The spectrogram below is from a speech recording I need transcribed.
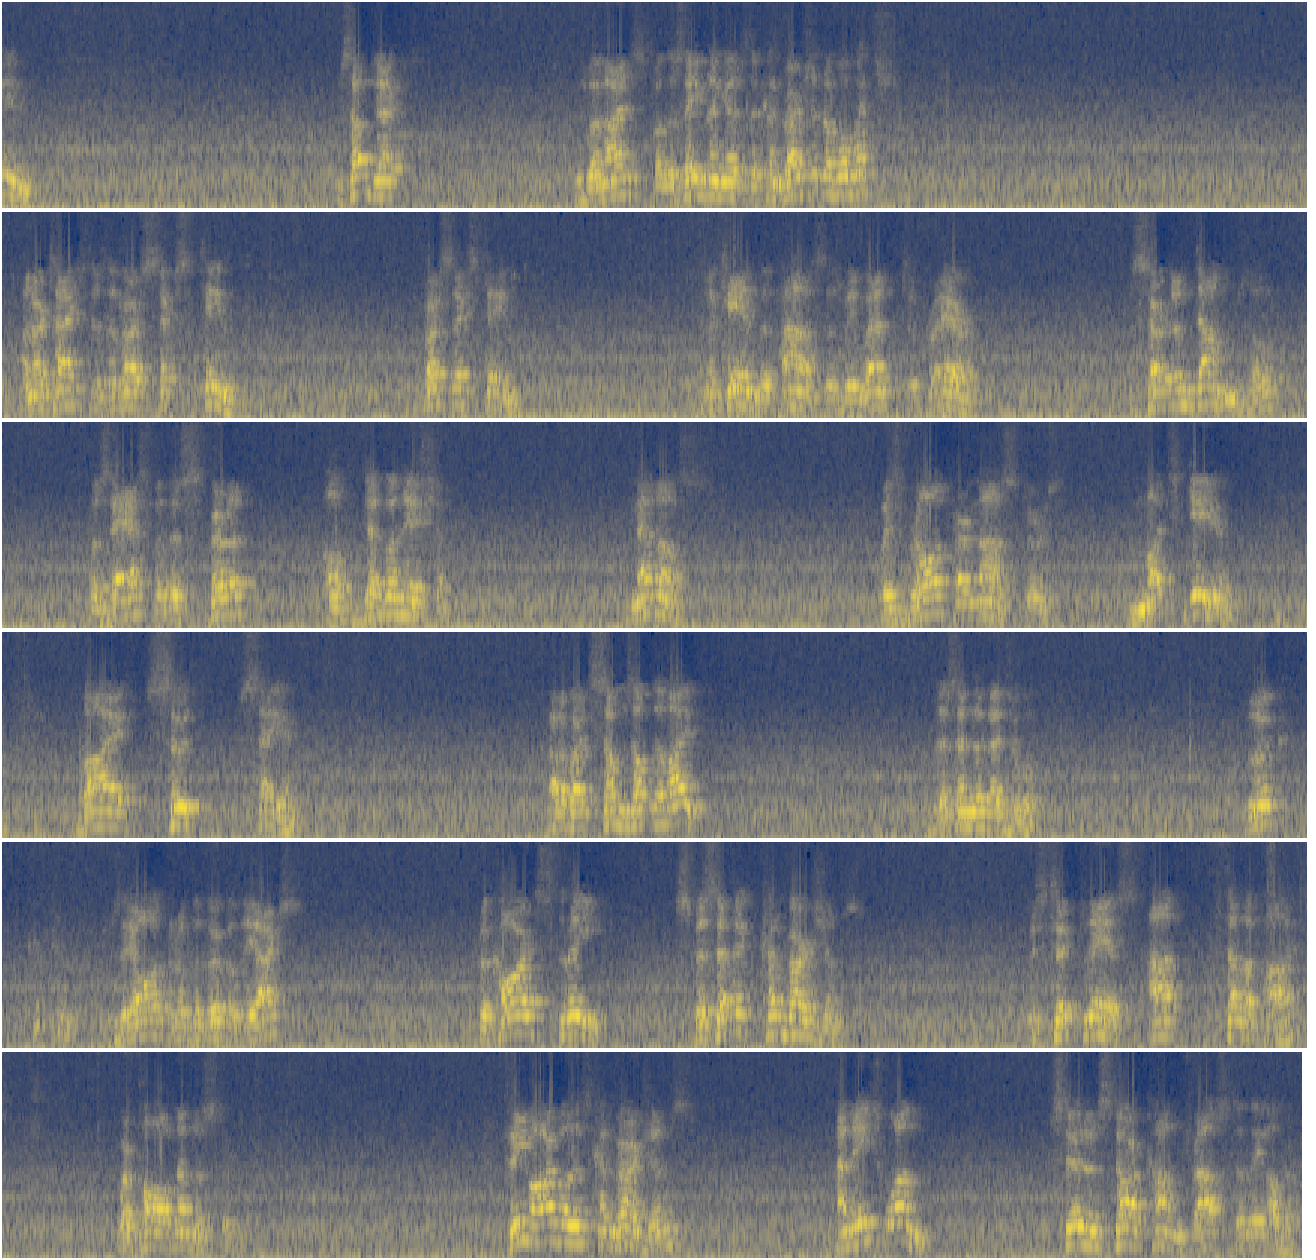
14. The subject is announced for this evening as the conversion of a witch. And our text is the verse 16. Verse 16. And it came to pass as we went to prayer, a certain damsel possessed with the spirit of divination, Menos, was brought her masters much gain by soothsaying. That about sums up the life of this individual. Luke is the author of the book of the Acts records three specific conversions which took place at Philippi, where Paul ministered. Three marvelous conversions, and each one stood in stark contrast to the other.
